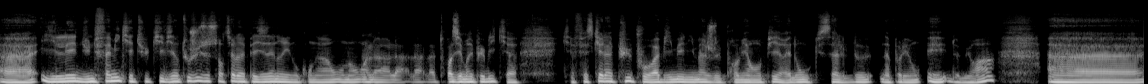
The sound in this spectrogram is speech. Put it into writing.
Euh, il est d'une famille qui, est, qui vient tout juste de sortir de la paysannerie. Donc on a, on a la, la, la, Troisième République qui a, qui a fait ce qu'elle a pu pour abîmer l'image du Premier Empire et donc celle de Napoléon et de Murat. Euh,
